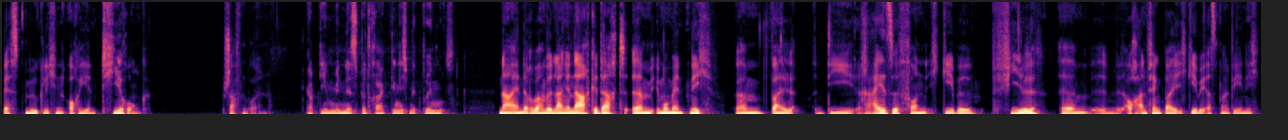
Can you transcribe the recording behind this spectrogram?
bestmöglichen Orientierung schaffen wollen. Habt ihr einen Mindestbetrag, den ich mitbringen muss? Nein, darüber haben wir lange nachgedacht. Ähm, Im Moment nicht, ähm, weil die Reise von ich gebe viel ähm, äh, auch anfängt bei ich gebe erstmal wenig.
